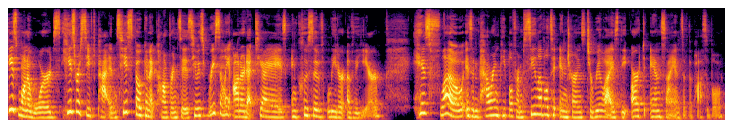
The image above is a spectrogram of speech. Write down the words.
He's won awards, he's received patents, he's spoken at conferences, he was recently honored at TIAA's Inclusive Leader of the Year. His flow is empowering people from C level to interns to realize the art and science of the possible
